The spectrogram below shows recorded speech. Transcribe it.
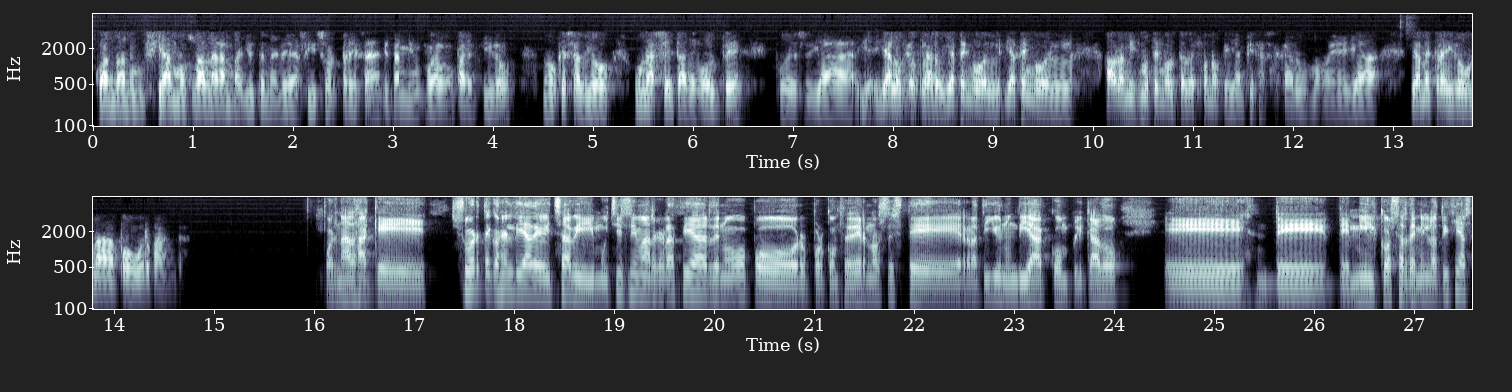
cuando anunciamos Valdarán Bayut MB así sorpresa, que también fue algo parecido, ¿no? Que salió una seta de golpe, pues ya, ya, lo veo claro. Ya tengo el, ya tengo el, ahora mismo tengo el teléfono que ya empieza a sacar humo, ¿eh? Ya, ya me he traído una power bank. Pues nada, que suerte con el día de hoy, Xavi. Muchísimas gracias de nuevo por, concedernos este ratillo en un día complicado eh, de, mil cosas, de mil noticias,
